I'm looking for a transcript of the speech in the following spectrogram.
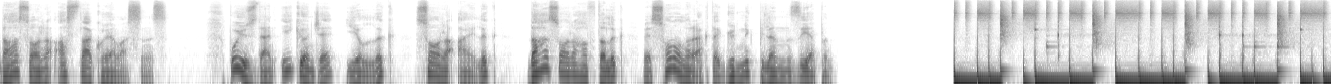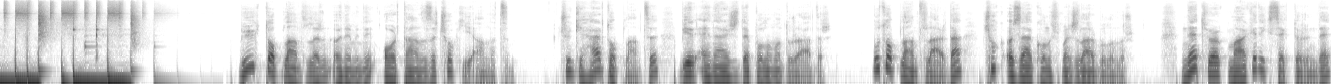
daha sonra asla koyamazsınız. Bu yüzden ilk önce yıllık, sonra aylık, daha sonra haftalık ve son olarak da günlük planınızı yapın. Büyük toplantıların önemini ortağınıza çok iyi anlatın. Çünkü her toplantı bir enerji depolama durağıdır. Bu toplantılarda çok özel konuşmacılar bulunur. Network marketing sektöründe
